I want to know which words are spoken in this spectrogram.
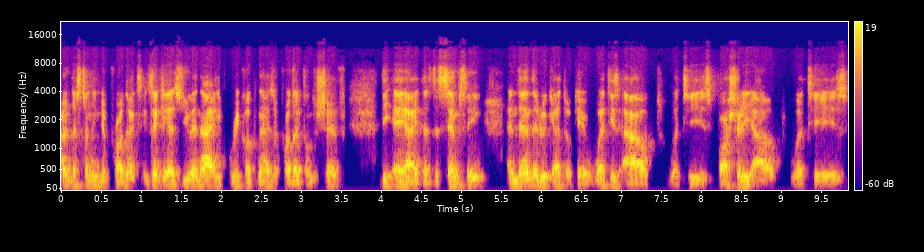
understanding the products exactly as you and i recognize a product on the shelf. The ai does the same thing. And then they look at okay what is out what is partially out what is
